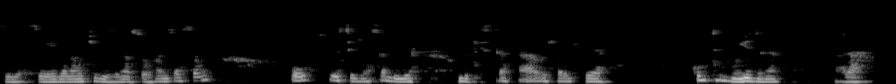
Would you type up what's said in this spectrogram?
Se você ainda não utiliza na sua organização, ou se você já sabia do que se tratava, espero que tenha contribuído né, para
